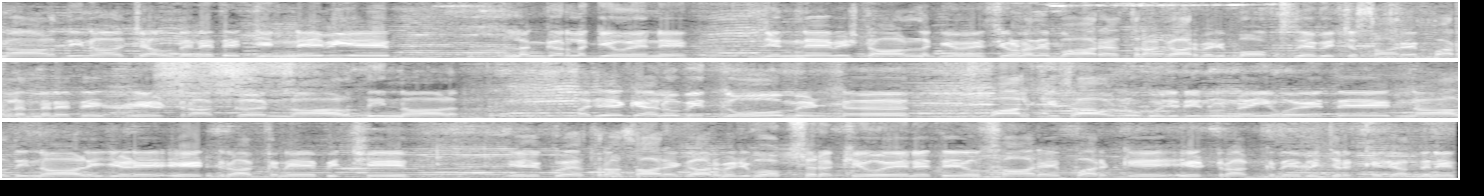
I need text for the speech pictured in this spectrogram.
ਨਾਲ ਦੀ ਨਾਲ ਚੱਲਦੇ ਨੇ ਤੇ ਜਿੰਨੇ ਵੀ ਇਹ ਲੰਗਰ ਲੱਗੇ ਹੋਏ ਨੇ, ਜਿੰਨੇ ਵੀ ਸਟਾਲ ਲੱਗੇ ਹੋਏ ਸੀ, ਉਹਨਾਂ ਦੇ ਬਾਹਰ ਇਸ ਤਰ੍ਹਾਂ ਗਾਰਬੇਜ ਬਾਕਸ ਦੇ ਵਿੱਚ ਸਾਰੇ ਭਰ ਲੈਂਦੇ ਨੇ ਤੇ ਇਹ ਟਰੱਕ ਨਾਲ ਦੀ ਨਾਲ ਅਜੇ ਕਹਿ ਲਓ ਵੀ 2 ਮਿੰਟ ਪਾਲਕੀ ਸਾਹਿਬ ਨੂੰ ਗੁਜਰੀ ਨੂੰ ਨਹੀਂ ਹੋਏ ਤੇ ਨਾਲ ਦੀ ਨਾਲ ਹੀ ਜਿਹੜੇ ਇਹ ਟਰੱਕ ਨੇ, ਪਿੱਛੇ ਇਹ ਦੇਖੋ ਇਸ ਤਰ੍ਹਾਂ ਸਾਰੇ ਗਾਰਬੇਜ ਬਾਕਸ ਰੱਖੇ ਹੋਏ ਨੇ ਤੇ ਉਹ ਸਾਰੇ ਭਰ ਕੇ ਇਹ ਟਰੱਕ ਦੇ ਵਿੱਚ ਰੱਖੇ ਜਾਂਦੇ ਨੇ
